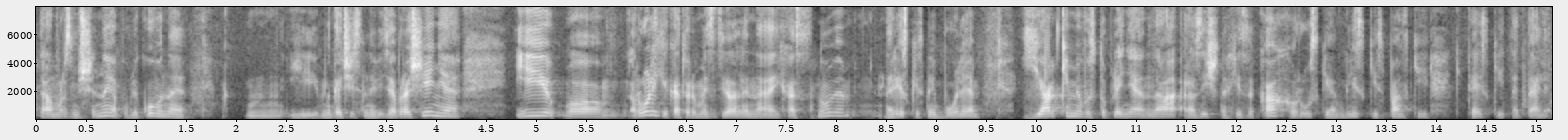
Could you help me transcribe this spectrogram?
Там размещены, опубликованы и многочисленные видеообращения, и э, ролики, которые мы сделали на их основе, нарезки с наиболее яркими выступления на различных языках, русский, английский, испанский, китайский и так далее.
